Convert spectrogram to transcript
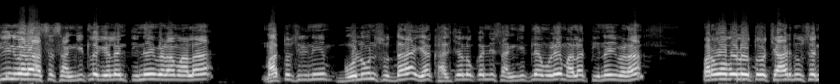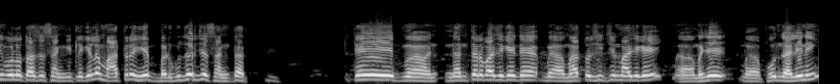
तीन वेळा असं सांगितलं गेलं आणि तीनही वेळा मला मातोश्रीनी बोलून सुद्धा या खालच्या लोकांनी सांगितल्यामुळे मला तीनही वेळा परवा बोलवतो चार दिवसांनी बोलवतो असं सांगितलं गेलं. मात्र हे बडगुजर जे सांगतात ते नंतर माझे काही ते अं, मातोश्रीची माझे काही म्हणजे फोन झाले नाही.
